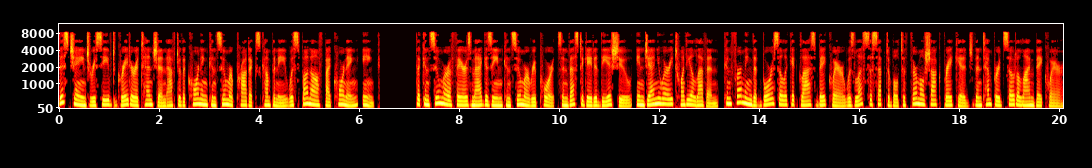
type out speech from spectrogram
This change received greater attention after the Corning Consumer Products Company was spun off by Corning, Inc. The Consumer Affairs magazine Consumer Reports investigated the issue, in January 2011, confirming that borosilicate glass bakeware was less susceptible to thermal shock breakage than tempered soda-lime bakeware.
